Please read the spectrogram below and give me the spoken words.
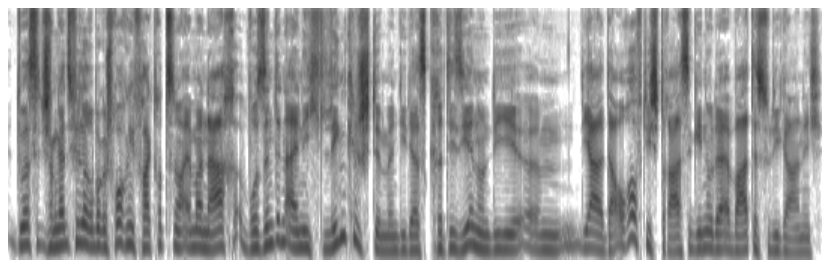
Du hast jetzt schon ganz viel darüber gesprochen. Ich frage trotzdem noch einmal nach, wo sind denn eigentlich linke Stimmen, die das kritisieren und die ähm, ja da auch auf die Straße gehen oder erwartest du die gar nicht?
